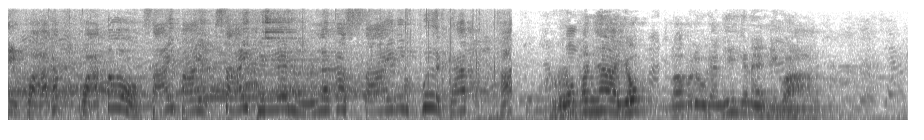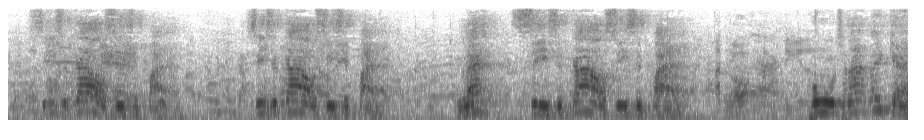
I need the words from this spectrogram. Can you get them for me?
ตะขวาครับขวาโต้ซ้ายไปซ้ายคืนแล้วก็ซ้ายนี่วืดครับครบทั้ง5ยก เรามาดูกันที่คะแนนดีกว่า 49 48 49 48 และ 49 48 ผู้ชนะได้แก่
